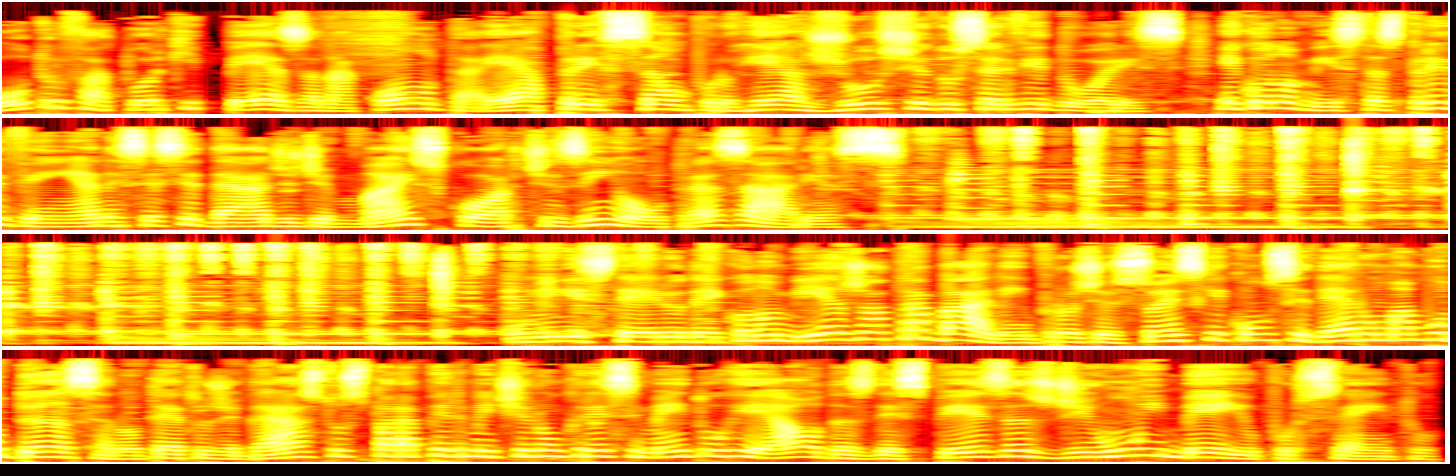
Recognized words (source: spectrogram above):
Outro fator que pesa na conta é a pressão por reajuste dos servidores. Economistas preveem a necessidade de mais cortes em outras áreas. Ministério da Economia já trabalha em projeções que consideram uma mudança no teto de gastos para permitir um crescimento real das despesas de 1,5%.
